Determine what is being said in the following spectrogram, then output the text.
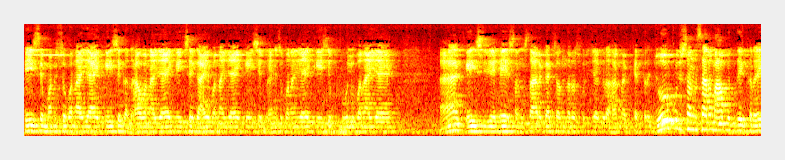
कैसे मनुष्य बनाया जाए, कैसे गधा बनाया जाए, कैसे गाय बनाया जाए, कैसे भैंस बनाया जाए, कैसे फूल बनाया जाए, है, कैसे जो है संसार का चंद्र, सूर्य, ग्रह, नक्षत्र, जो कुछ संसार में आप देख रहे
